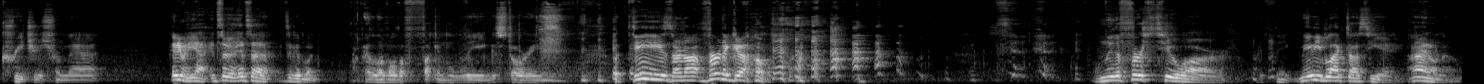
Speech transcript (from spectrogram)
creatures from that. Anyway, yeah, it's a it's a it's a good one. I love all the fucking League stories, but these are not Vertigo. Only the first two are, I think. Maybe Black Dossier. I don't know.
